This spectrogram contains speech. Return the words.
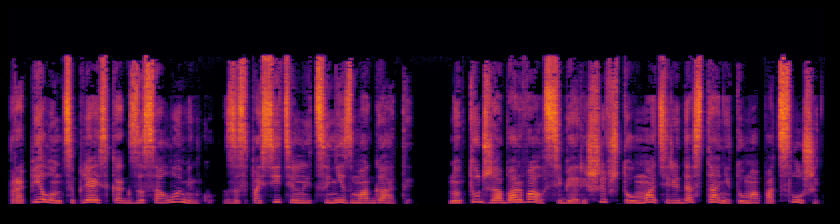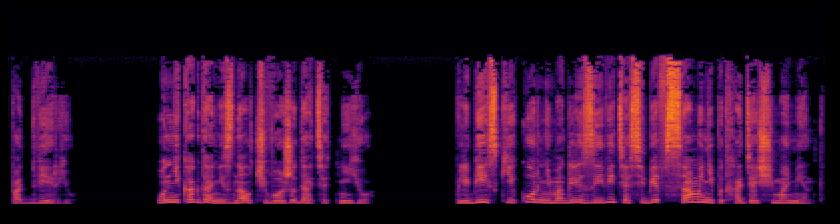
Пропел он, цепляясь как за соломинку, за спасительный цинизм Агаты, но тут же оборвал себя, решив, что у матери достанет ума подслушать под дверью. Он никогда не знал, чего ожидать от нее. Плебейские корни могли заявить о себе в самый неподходящий момент.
